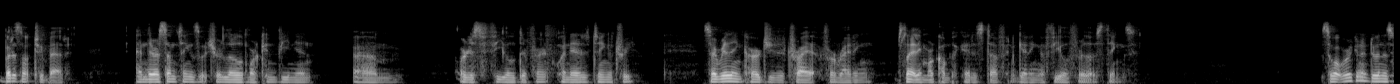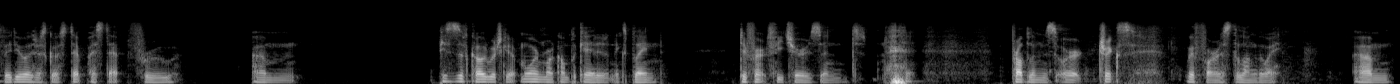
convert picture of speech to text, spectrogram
but it's not too bad. And there are some things which are a little more convenient um, or just feel different when editing a tree. So I really encourage you to try it for writing slightly more complicated stuff and getting a feel for those things. So what we're going to do in this video is just go step by step through um, pieces of code which get more and more complicated and explain different features and problems or tricks with Forest along the way. Um,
